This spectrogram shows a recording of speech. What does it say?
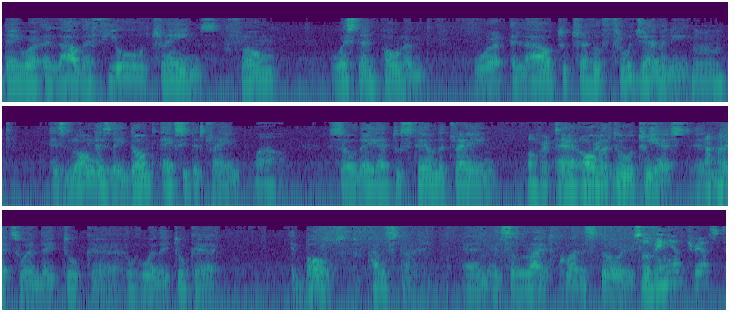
they were allowed a few trains from Western Poland were allowed to travel through Germany Mm. As long as they don't exit the train. Wow. So they had to stay on the train Over to uh, over to Trieste, and Uh-huh. that's when they took uh, when they took a, a boat to Palestine. And, and so, right, quite a story. Slovenia, Trieste,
